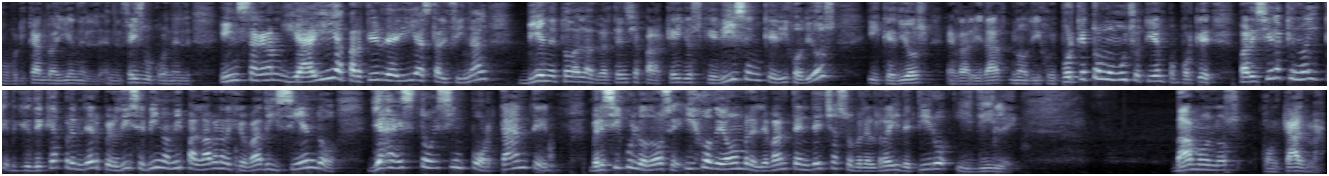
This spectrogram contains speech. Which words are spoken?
publicando ahí en el, en el Facebook o en el Instagram, y ahí, a partir de ahí hasta el final, viene toda la advertencia para aquellos que dicen que dijo Dios y que Dios en realidad no dijo. ¿Y por qué tomo mucho tiempo? Porque pareciera que no hay de qué aprender, pero dice, vino a mí palabra de Jehová diciendo, ya esto es importante. Versículo 12, Hijo de hombre, levanta endecha sobre el rey de Tiro y dile vámonos con calma.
